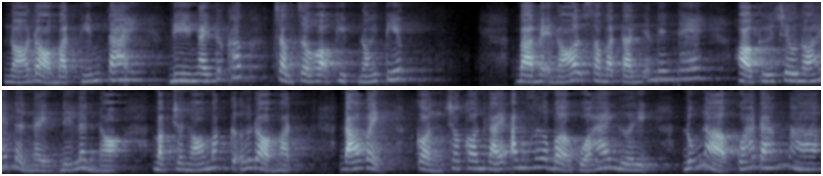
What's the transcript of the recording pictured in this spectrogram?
Nó đỏ mặt tím tai, đi ngay tức khắc, chẳng chờ họ kịp nói tiếp. Ba mẹ nó sao mà tàn nhẫn đến thế, họ cứ trêu nó hết lần này đến lần nọ, mặc cho nó mắc cỡ đỏ mặt. Đã vậy, còn cho con gái ăn dưa bở của hai người, đúng là quá đáng mà.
